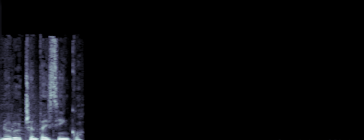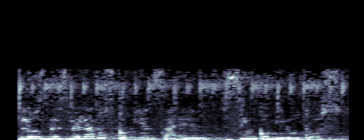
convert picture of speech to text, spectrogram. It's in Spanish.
985. Los desvelados comienzan en 5 minutos.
